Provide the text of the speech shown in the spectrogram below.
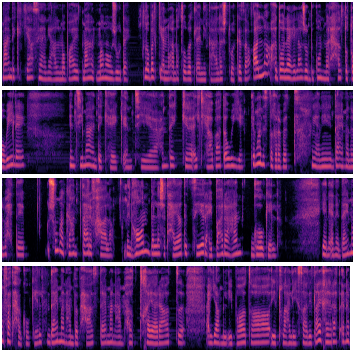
ما عندك إكياس يعني على المبايض ما, ما موجودة. قلت له بلكي إنه أنا طبت لأني تعالجت وكذا. قال لا هدول علاجهم بيكون مرحلته طويلة. انت ما عندك هيك انت عندك التهابات قوية. كمان استغربت يعني دائما الوحدة شو ما كان بتعرف حالها. من هون بلشت حياتي تصير عبارة عن جوجل يعني أنا دايما فاتحة جوجل دايما عم ببحث دايما عم حط خيارات أيام الإباضة يطلع لي صار يطلع لي خيارات أنا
